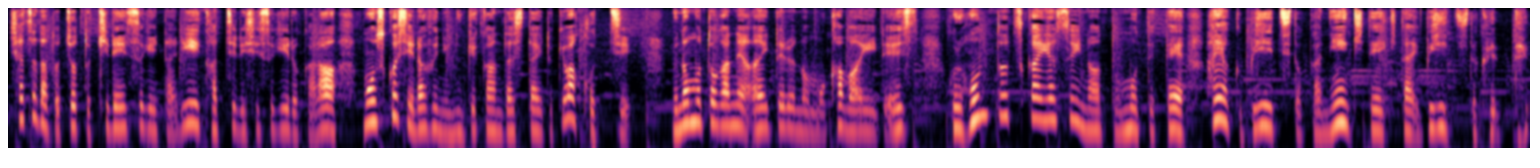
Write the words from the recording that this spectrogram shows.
シャツだとちょっと綺麗すぎたり、かっちりしすぎるから、もう少しラフに抜け感出したい時はこっち。胸元がね、開いてるのも可愛いです。これ本当使いやすいなと思ってて、早くビーチとかに着ていきたい。ビーチとか言って。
